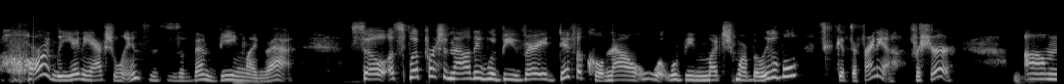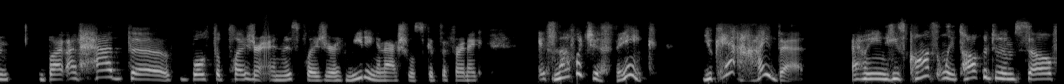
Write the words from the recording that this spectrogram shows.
Hardly any actual instances of them being like that. So a split personality would be very difficult. Now, what would be much more believable? Schizophrenia, for sure. Mm-hmm. Um, but I've had the both the pleasure and mispleasure of meeting an actual schizophrenic. It's not what you think you can't hide that. I mean, he's constantly talking to himself.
